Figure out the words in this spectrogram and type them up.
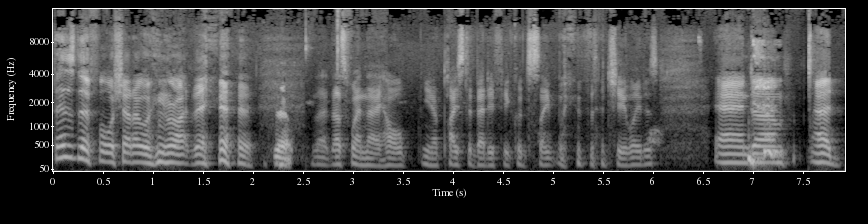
There's the foreshadowing right there. Yeah. That's when they whole you know placed the bet if you could sleep with the cheerleaders. And um, uh,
